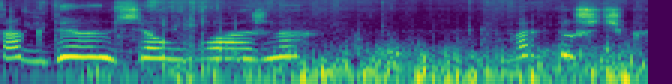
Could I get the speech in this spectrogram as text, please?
Так, дивимося уважно. Вертушечка.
